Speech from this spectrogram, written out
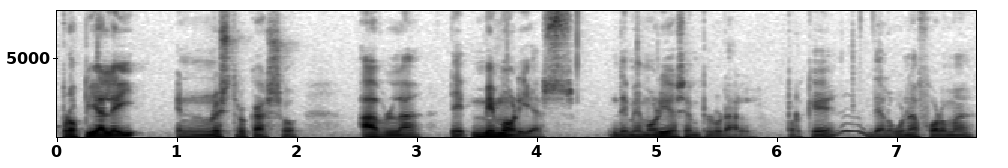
La propia ley en nuestro caso, habla de memorias, de memorias en plural, porque de alguna forma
